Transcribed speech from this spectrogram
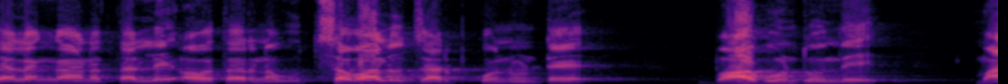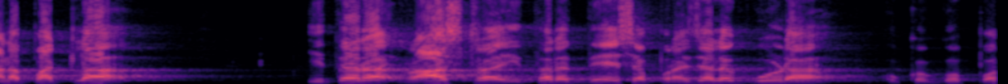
తెలంగాణ తల్లి అవతరణ ఉత్సవాలు జరుపుకుని ఉంటే బాగుంటుంది. మన పట్ల ఇతర రాష్ట్ర ఇతర దేశ ప్రజలకు కూడా ఒక గొప్ప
